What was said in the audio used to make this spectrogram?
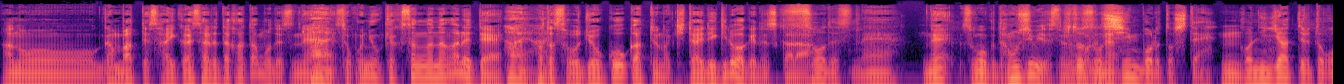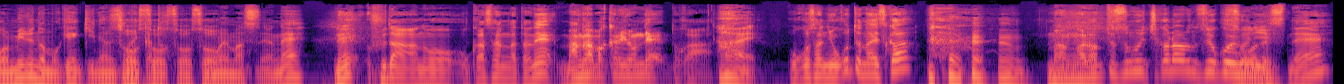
あのー頑張って再開された方もですね、はい。そこにお客さんが流れて、また相乗効果っていうのを期待できるわけですから。そうですね。ねすごく楽しみですよね一つのシンボルとしてうん。こう賑わってるところを見るのも元気になるんじゃないかそうそうそうそう。と思いますよね。ね普段あのお母さん方ね漫画ばっかり読んでとかはい。お子さんに怒ってないですか？漫画だってすごい力あるんですよこういうふうに。そうですね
